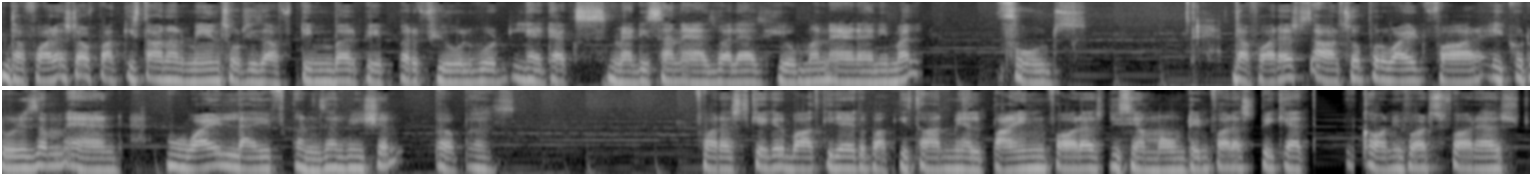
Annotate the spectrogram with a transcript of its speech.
The forests of Pakistan are main sources of timber, paper, fuel, wood, latex, medicine, as well as human and animal foods. The forests also provide for ecotourism and wildlife conservation purpose. Forest की अगर बात की जाए तो पाकिस्तान में अल्पाइन फॉरेस्ट जिसे हम माउंटेन फॉरेस्ट भी कहते हैं conifers forest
